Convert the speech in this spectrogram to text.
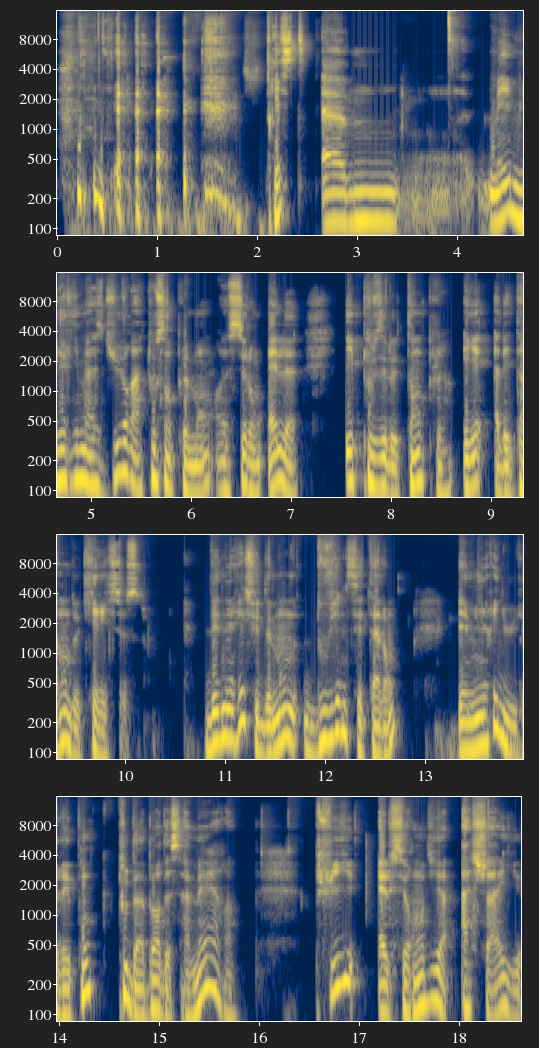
Triste. Euh, mais Miri Masdur a tout simplement, euh, selon elle, épousé le temple et a des talents de guérisseuse. Daenerys lui demande d'où viennent ses talents, et Miri lui répond tout d'abord de sa mère, puis elle se rendit à Ashai,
